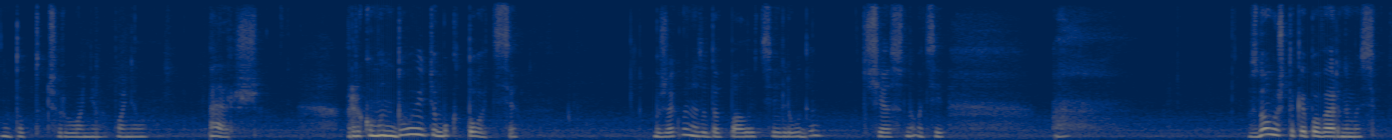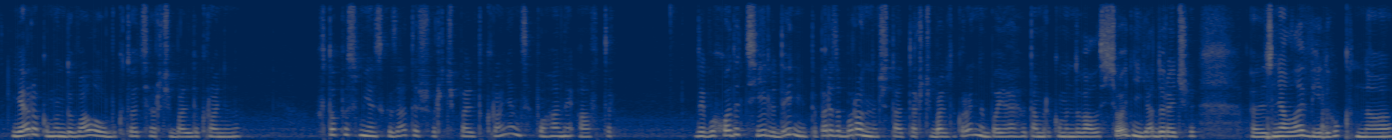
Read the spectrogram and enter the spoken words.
Ну, тобто червоні, ви поняли. Перше. Рекомендують у буктоці. Боже, як мене задовбали ці люди. Чесно, оці. Знову ж таки повернемось. Я рекомендувала у буктоці Арчибальда Кроніна. Хто посміє сказати, що Арчибальд Кронін це поганий автор? Де виходить цій людині тепер заборонено читати Арчибальда Кроніна, бо я його там рекомендувала сьогодні. Я, до речі, е, зняла відгук на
